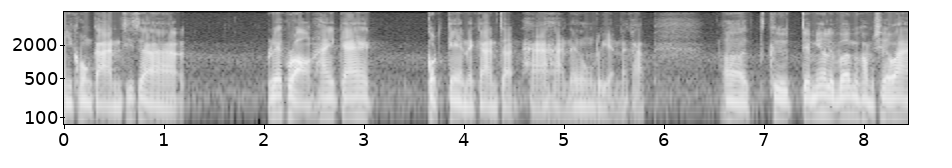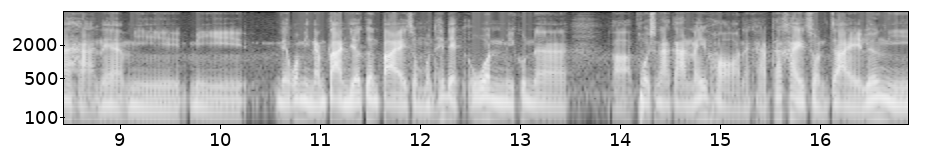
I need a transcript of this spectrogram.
มีโครงการที่จะเรียกร้องให้แก้กฎเกณฑ์ในการจัดหาอาหารในโรงเรียนนะครับคือเจมี่ออลิเวอร์มีความเชื่อว่าอาหารเนี่ยมีมี เรียกว่ามีน้ำตาลเยอะเกินไป สมมติให้เด็กอ้วนมีคุณโภชนาการไม่พอนะครับ ถ้าใครสนใจเรื่องนี้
